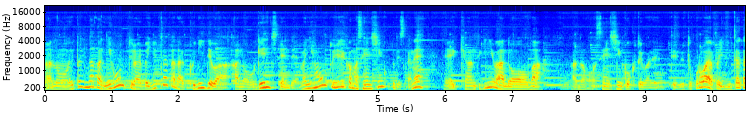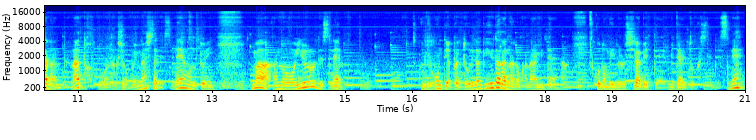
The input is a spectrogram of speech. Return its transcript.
あのやっぱりなんか日本っていうのはやっぱ豊かな国ではあの現時点で、まあ、日本というよりかまあ先進国ですかね、えー、基本的にはあのまああの先進国と言われているところはやっぱり豊かなんだなと私は思いましたですね本当に。まああのいろいろですね日本ってやっぱりどれだけ豊かなのかなみたいなこともいろいろ調べてみたりとかしてですね、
